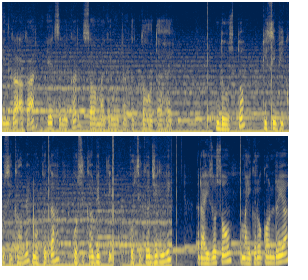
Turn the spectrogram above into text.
इनका आकार एक से लेकर सौ माइक्रोमीटर तक का होता है। दोस्तों किसी भी कोशिका में मुख्यतः कोशिका भित्ति, कोशिका झिल्ली, राइजोसोम, माइक्रोकॉन्ड्रिया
